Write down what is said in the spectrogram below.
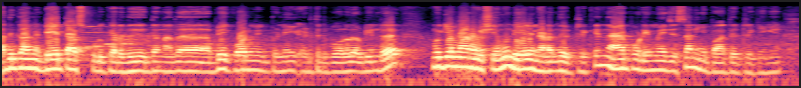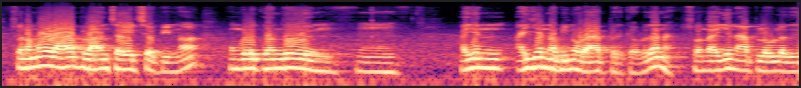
அதுக்கான டேட்டாஸ் கொடுக்கறது தென் அதை அப்படியே கோஆர்டினேட் பண்ணி எடுத்துகிட்டு போகிறது அப்படின்ற முக்கியமான விஷயமும் டெய்லி நடந்துகிட்ருக்கு இந்த ஆப்போட இமேஜஸ் தான் நீங்கள் பார்த்துட்ருக்கீங்க ஸோ நம்ம ஒரு ஆப் லான்ச் ஆயிடுச்சு அப்படின்னா உங்களுக்கு வந்து ஐயன் ஐயன் அப்படின்னு ஒரு ஆப் இருக்குது அப்படி தானே ஸோ அந்த ஐயன் ஆப்பில் உள்ளது.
